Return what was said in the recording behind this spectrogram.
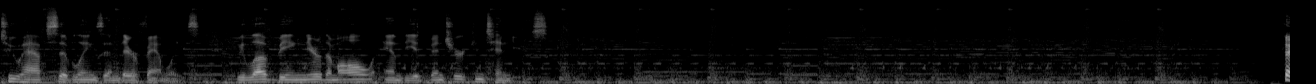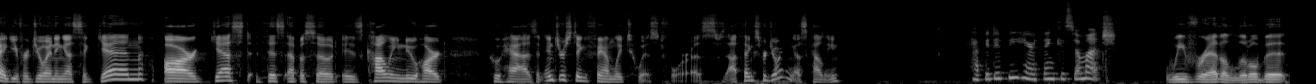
two half siblings, and their families. We love being near them all, and the adventure continues. Thank you for joining us again. Our guest this episode is Colleen Neuharth, who has an interesting family twist for us. Uh, thanks for joining us, Colleen. Happy to be here. Thank you so much. We've read a little bit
